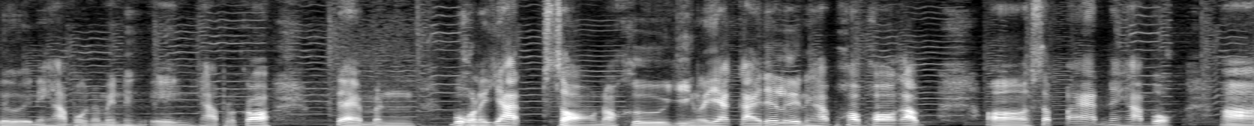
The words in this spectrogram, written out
เลยนะครับบวกดาเมจหนึ่งเองนะครับแล้วก็ แต่มันบวกระยะ2เนาะคือยิงระยะไกลได้เลยนะครับ พอๆกับเอ่อสเปซนะครับบวกอ่า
